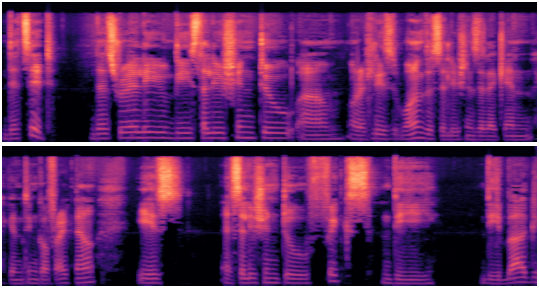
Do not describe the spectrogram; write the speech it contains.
that's it. That's really the solution to um, or at least one of the solutions that I can I can think of right now is a solution to fix the the bug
